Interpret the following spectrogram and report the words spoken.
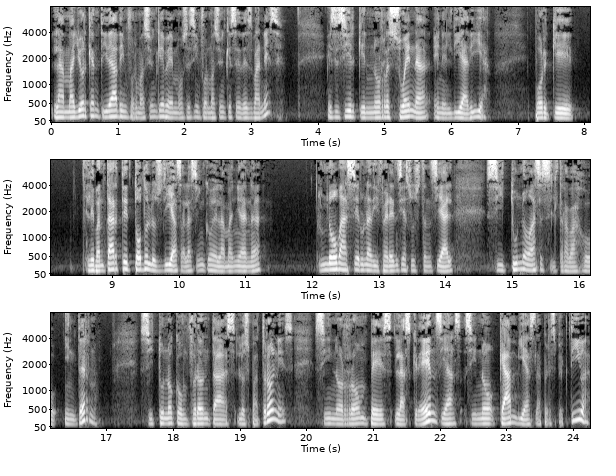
la mayor cantidad de información que vemos es información que se desvanece, es decir, que no resuena en el día a día, porque levantarte todos los días a las 5 de la mañana no va a ser una diferencia sustancial si tú no haces el trabajo interno si tú no confrontas los patrones, si no rompes las creencias, si no cambias la perspectiva.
